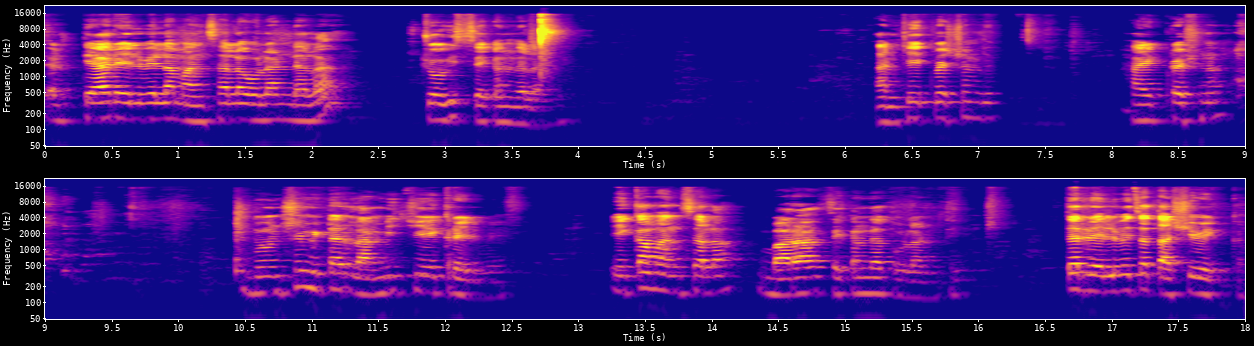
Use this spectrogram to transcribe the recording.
तर त्या रेल्वेला माणसाला ओलांडायला चोवीस सेकंद लागले. आणखी एक क्वेश्चन घेऊ हा एक प्रश्न. दोनशे मीटर लांबीची एक रेल्वे एका माणसाला बारा सेकंदात ओलांडते. तर रेल्वेचा ताशी वेग का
